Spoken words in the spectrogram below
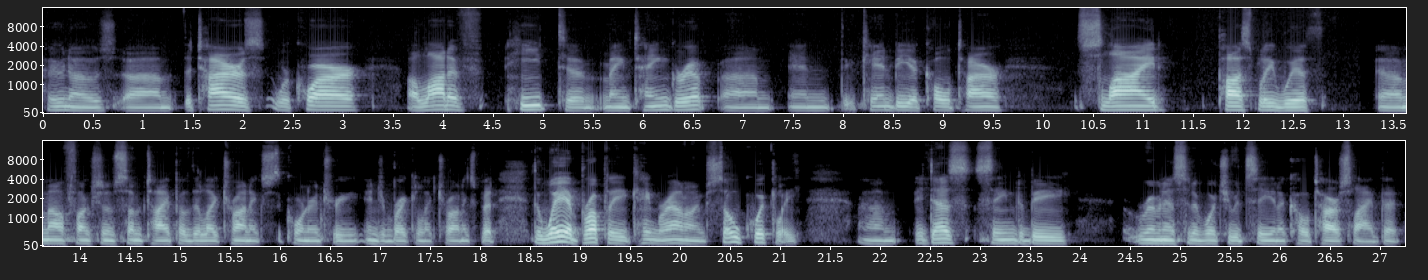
Who knows? Um, the tires require a lot of heat to maintain grip, um, and it can be a cold tire slide, possibly with malfunction of some type of the electronics, the corner entry, engine brake electronics. But the way it abruptly it came around on him so quickly, um, it does seem to be reminiscent of what you would see in a cold tire slide. But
